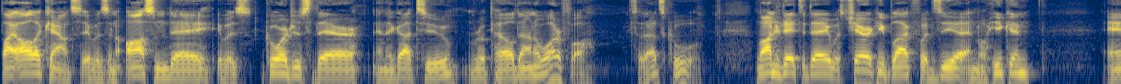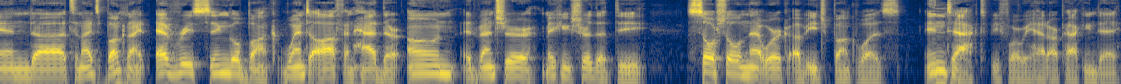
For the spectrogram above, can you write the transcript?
by all accounts, it was an awesome day. It was gorgeous there, and they got to rappel down a waterfall. So that's cool. Laundry day today was Cherokee, Blackfoot, Zia, and Mohican. And uh, tonight's bunk night. Every single bunk went off and had their own adventure, making sure that the social network of each bunk was intact before we had our packing day.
